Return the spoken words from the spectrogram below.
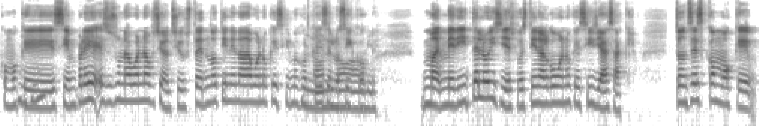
como que siempre eso es una buena opción. Si usted no tiene nada bueno que decir, mejor que se lo hocico. Medítelo y si después tiene algo bueno que decir, ya sáquelo. Entonces, como que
